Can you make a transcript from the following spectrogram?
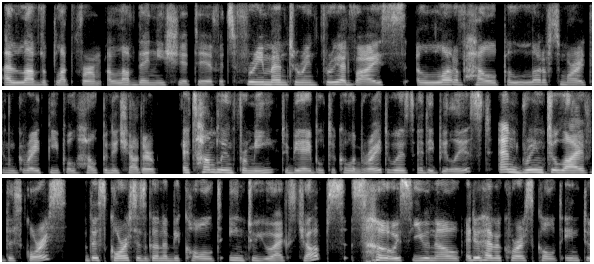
I love the platform. I love the initiative. It's free mentoring, free advice, a lot of help, a lot of smart and great people helping each other. It's humbling for me to be able to collaborate with ADP List and bring to life this course. This course is going to be called Into UX Jobs. So, as you know, I do have a course called Into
